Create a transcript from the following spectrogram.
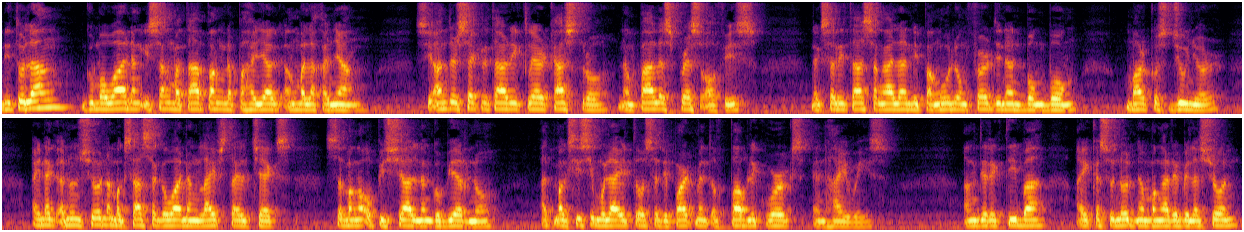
Nito lang, gumawa ng isang matapang na pahayag ang Malacanang. Si Undersecretary Claire Castro ng Palace Press Office nagsalita sa ngalan ni Pangulong Ferdinand Bongbong Marcos Jr. ay nag-anunsyo na magsasagawa ng lifestyle checks sa mga opisyal ng gobyerno at magsisimula ito sa Department of Public Works and Highways. Ang direktiba ay kasunod ng mga revelasyon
